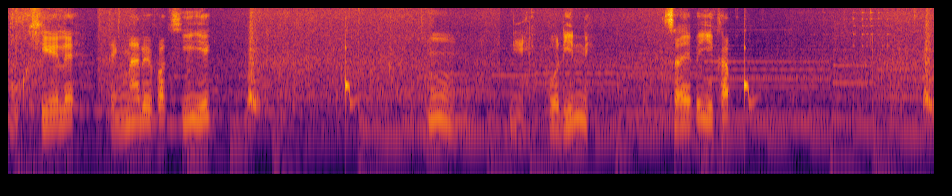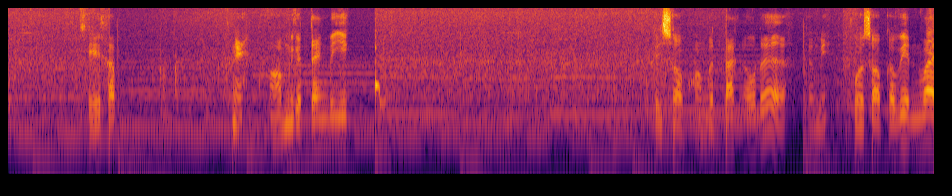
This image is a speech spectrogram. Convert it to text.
โอเคเลย แต่งหน้าด้วยผักชีอีก อืมนี่ตัวดินนี่ ใส่ไปอีกครับโอเคครับเนี่ยหอมนี่ก็แต่งไปอีกใครชอบหอมก็ตักเอาเด้อครับนี่ผัวชอบก็เว้นไว้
